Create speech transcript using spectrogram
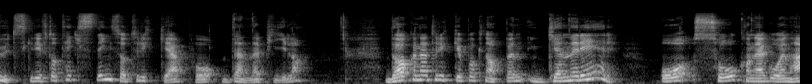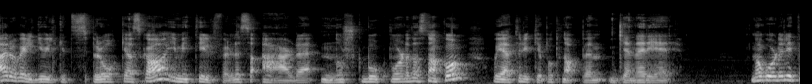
utskrift og teksting så trykker jeg på denne pila. Da kan jeg trykke på knappen Generer, og så kan jeg gå inn her og velge hvilket språk jeg skal ha. I mitt tilfelle så er det norsk bokmål det er snakk om, og jeg trykker på knappen Generer. Nå går det litt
